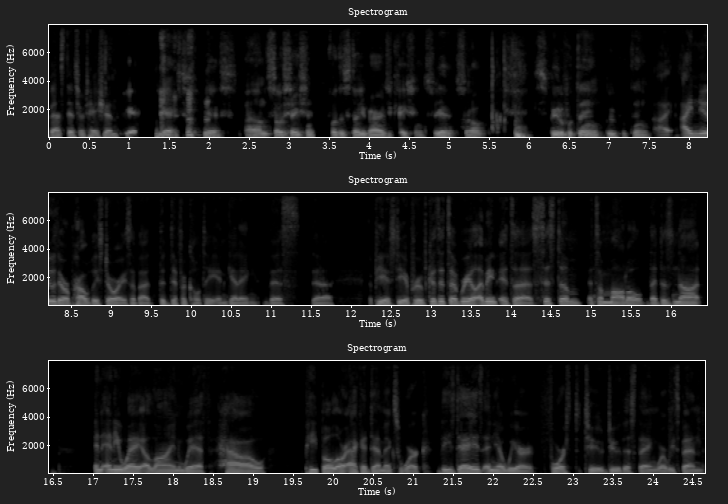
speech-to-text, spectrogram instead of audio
best dissertation. Yeah, yes, yes. Um, Association for the Study of Higher Education. So yeah, so it's a beautiful thing, beautiful thing. I, I knew there were probably stories about the difficulty in getting this uh, PhD approved because it's a real. I mean, it's a system, it's a model that does not in any way align with how people or academics work these days, and yet we are forced to do this thing where we spend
